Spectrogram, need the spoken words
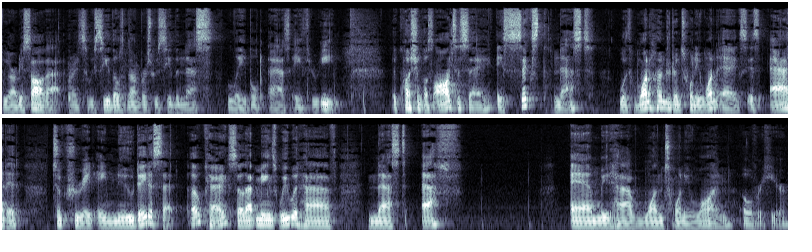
we already saw that, right? So we see those numbers, we see the nests labeled as A through E. The question goes on to say a sixth nest with 121 eggs is added to create a new data set. Okay, so that means we would have nest F and we'd have 121 over here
